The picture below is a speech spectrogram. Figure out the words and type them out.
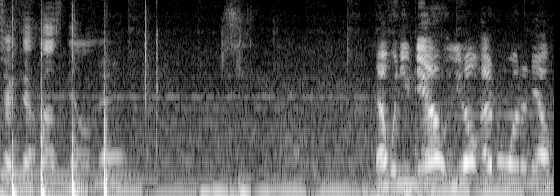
Tuck that last nail in there. Now when you nail, you don't ever want to nail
